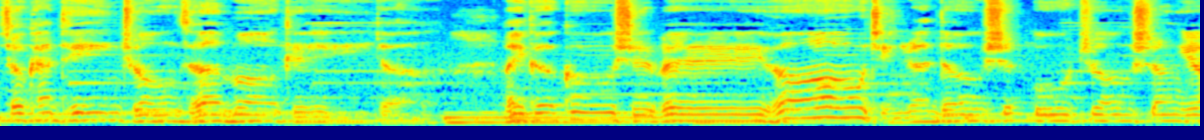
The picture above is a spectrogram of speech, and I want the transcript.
就看听众怎么给的。每个故事背后，竟然都是无中生有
